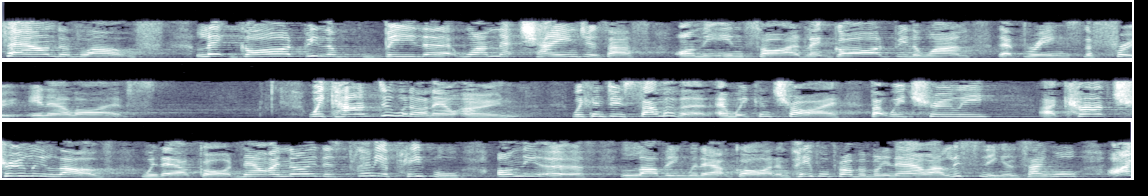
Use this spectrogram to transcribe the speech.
sound of love, let God be the, be the one that changes us on the inside. Let God be the one that brings the fruit in our lives. We can't do it on our own. We can do some of it and we can try, but we truly uh, can't truly love without God. Now, I know there's plenty of people on the earth loving without God, and people probably now are listening and saying, Well, I,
